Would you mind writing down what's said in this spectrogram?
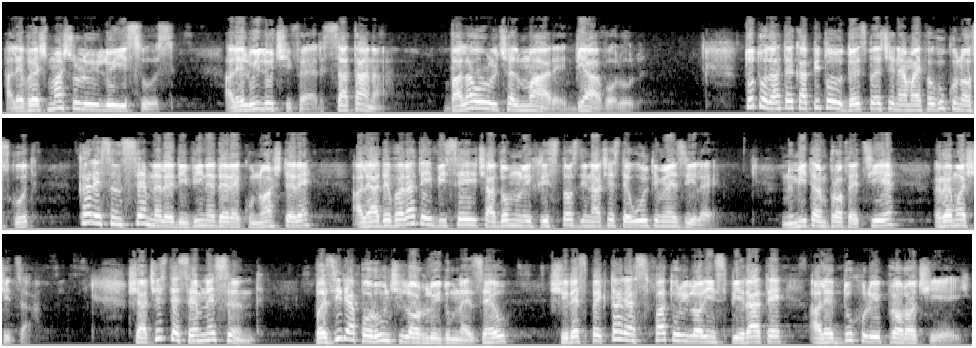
ale vrăjmașului lui Isus, ale lui Lucifer, satana, balaurul cel mare, diavolul. Totodată, capitolul 12 ne-a mai făcut cunoscut care sunt semnele divine de recunoaștere ale adevăratei biserici a Domnului Hristos din aceste ultime zile, numită în profeție rămășița. Și aceste semne sunt păzirea poruncilor lui Dumnezeu și respectarea sfaturilor inspirate ale Duhului prorociei.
